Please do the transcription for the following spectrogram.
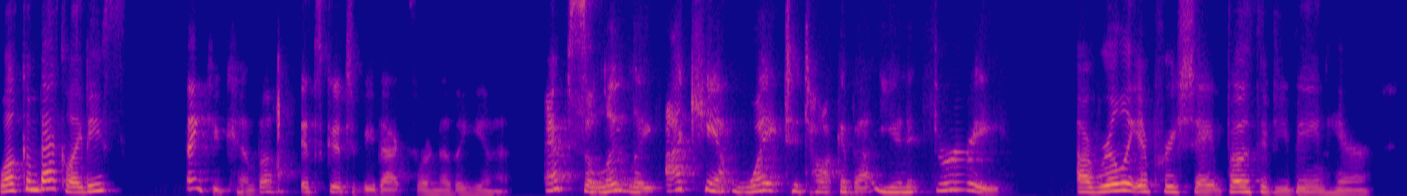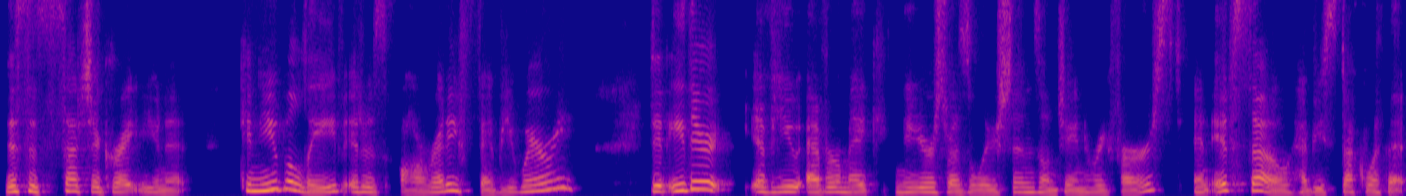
Welcome back, ladies. Thank you, Kimba. It's good to be back for another unit. Absolutely. I can't wait to talk about Unit 3. I really appreciate both of you being here. This is such a great unit. Can you believe it is already February? Did either of you ever make New Year's resolutions on January 1st? And if so, have you stuck with it?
